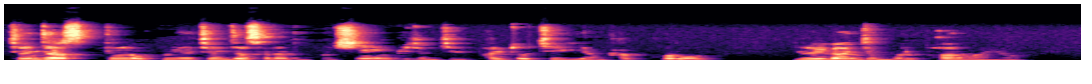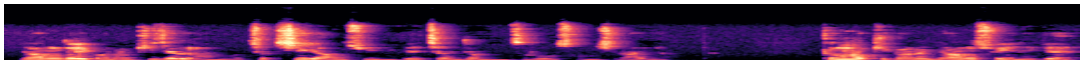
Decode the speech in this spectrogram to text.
전자등록부의 전자선화증권 시행규정 제8조 제2항 각 호로 열관 정보를 포함하여 양도에 관한 기재를 한후 즉시 양수인에게 전자문서로 송신하여야 합니다. 등록기관은 양수인에게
